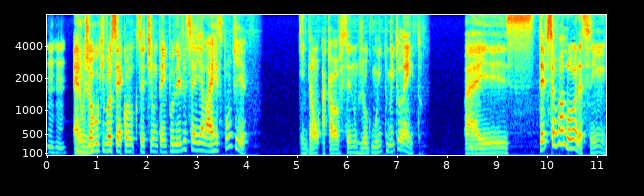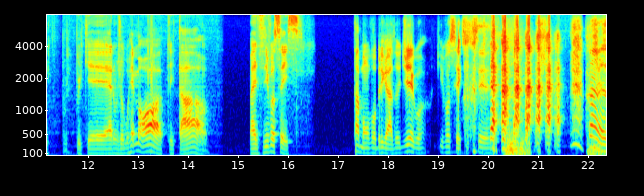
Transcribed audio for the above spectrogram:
Uhum. Era um Uhum. jogo que você, quando você tinha um tempo livre, você ia lá e respondia. Então acabava sendo um jogo muito, muito lento. Mas teve seu valor, assim, por- porque era um jogo remoto e tal. Mas e vocês? Tá bom, vou, obrigado. Diego, e você? O que, que você. Cara,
